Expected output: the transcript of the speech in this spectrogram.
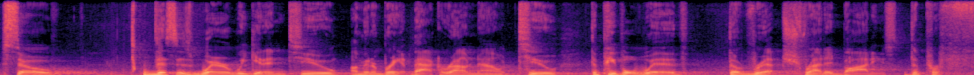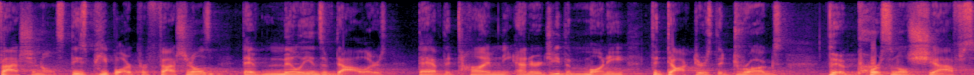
So this is where we get into, I'm gonna bring it back around now to the people with the ripped, shredded bodies, the professionals. These people are professionals, they have millions of dollars, they have the time, the energy, the money, the doctors, the drugs, the personal chefs,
